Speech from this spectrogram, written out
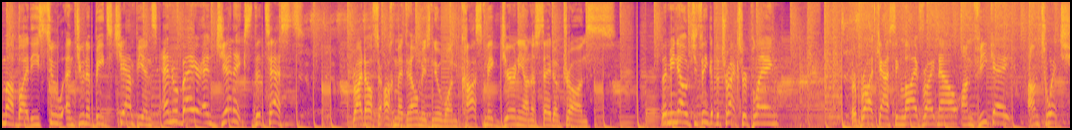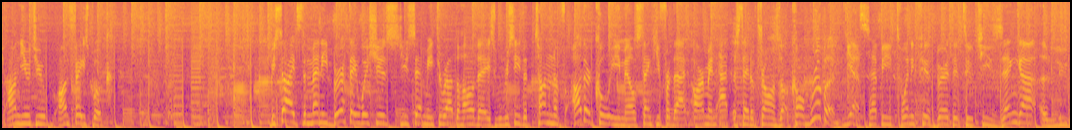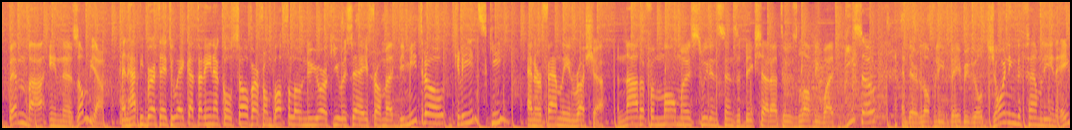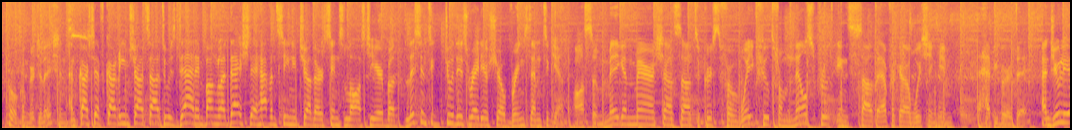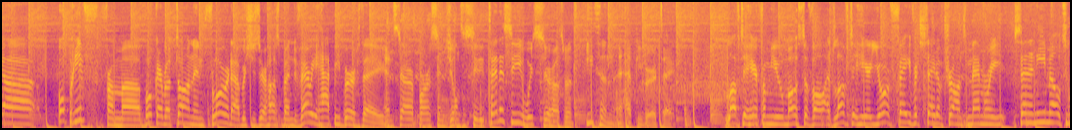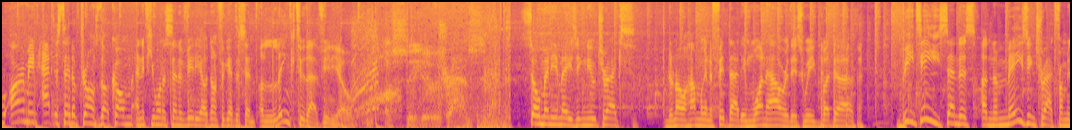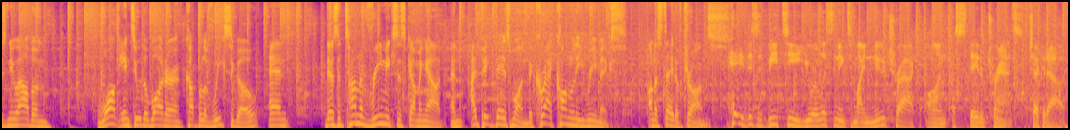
Team up by these two Anjunabeats champions, Andrew Bayer and Genix, The Test. Right after Ahmed Helmy's new one, Cosmic Journey on a State of Trance. Let me know what you think of the tracks we're playing. We're broadcasting live right now on VK, on Twitch, on YouTube, on Facebook. Besides the many birthday wishes you sent me throughout the holidays, we received a ton of other cool emails. Thank you for that, Armin at thestateoftrance.com. Ruben! Yes, happy 25th birthday to Chizenga Lubemba in uh, Zambia. And happy birthday to Ekaterina Kolsova from Buffalo, New York, USA, from uh, Dimitro Krinsky and her family in Russia. Another from Malmö, Sweden sends a big shout out to his lovely wife Giso and their lovely baby girl joining the family in April. Congratulations. And Kashef Karim shouts out to his dad in Bangladesh. They haven't seen each other since last year, but listening to, to this radio show brings them together. Awesome. Megan Mayer shouts out to Christopher Wakefield from Nelspruit in South Africa, wishing him a happy birthday. And Julia Poprief from uh, Boca Raton in Florida wishes her husband very happy birthday. And Sarah Parson, Johnson City, Tennessee, wishes her husband Ethan a happy birthday. Love to hear from you. Most of all, I'd love to hear your favorite State of Trance memory. Send an email to armin at thestateoftrance.com. And if you want to send a video, don't forget to send a link to that video. A state of trance. So many amazing new tracks. Don't know how I'm going to fit that in one hour this week, but uh, BT sent us an amazing track from his new album, Walk Into the Water, a couple of weeks ago. And there's a ton of remixes coming out. And I picked this one, the Craig Connelly remix on A State of Trance. Hey, this is BT. You are listening to my new track on A State of Trance. Check it out.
